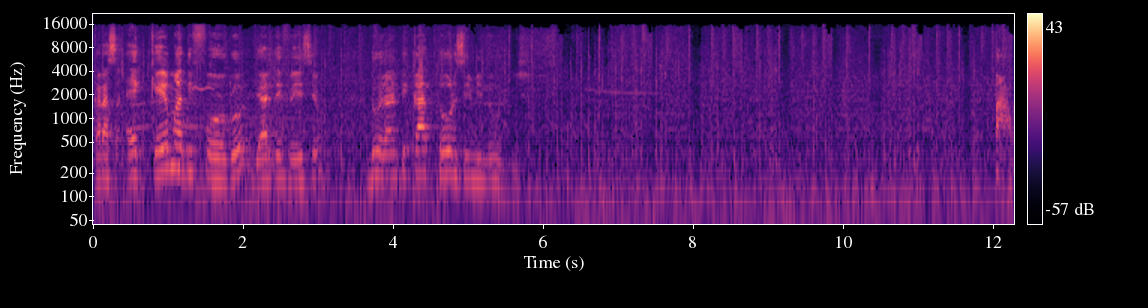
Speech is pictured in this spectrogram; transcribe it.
Cara, é queima de fogo de artifício durante 14 minutos. Pau,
